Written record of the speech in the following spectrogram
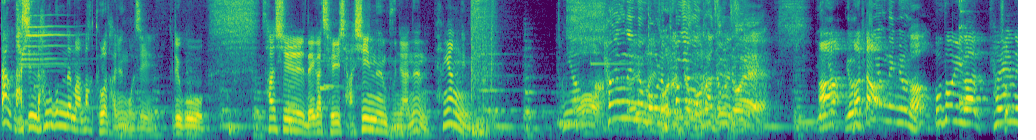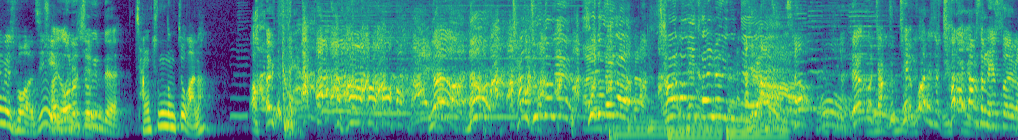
딱 맛있는 한 군데만 막 돌아다니는 거지. 그리고 사실 내가 제일 자신 있는 분야는 평양냉면. 평양냉면 먹으려면 어느 쪽을 가져야지. 좋아해? 아 여기 맞다. 평양냉면 어? 호동이가 평양냉면 좋아하지? 아니 어느 쪽인데? 장충동 쪽 아나? 장충동에 호동이가 사방에 깔려 있는데. 내가 그 장충 체육관에서 철학 강사를 했어요.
